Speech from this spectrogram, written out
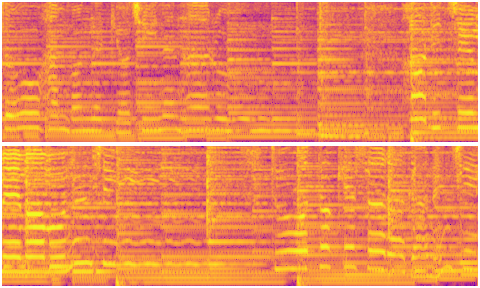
또 한 번 느껴지는 하루. 어디쯤에 머무는지 또 어떻게 살아가는지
